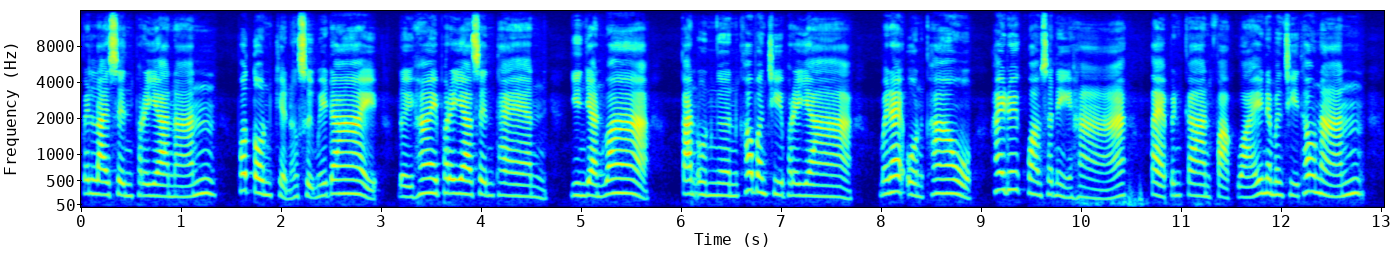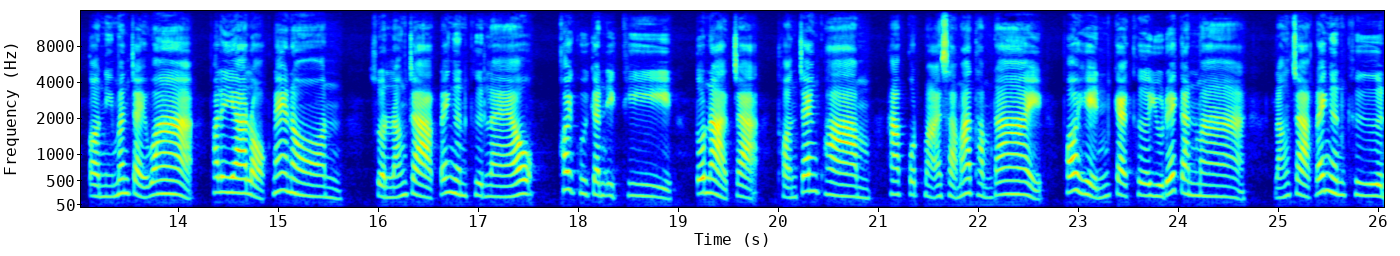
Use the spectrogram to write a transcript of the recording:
เป็นลายเซ็นภรรยานั้นเพราะตนเขียนหนังสือไม่ได้ เลยให้ภรรยาเซ็นแทน ยืนยันว่า การโอนเงินเข้าบัญชีภรรยา ไม่ได้โอนเข้าให้ด้วยความเสน่หา แต่เป็นการฝากไว้ในบัญชีเท่านั้น ตอนนี้มั่นใจว่าภรรยาหลอกแน่นอน ส่วนหลังจากได้เงินคืนแล้ว ค่อยคุยกันอีกที ต้นอาจจะถอนแจ้งความหากกฎหมายสามารถทำได้ เพราะเห็นแก่เคยอยู่ด้วยกันมา หลังจากได้เงินคืน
